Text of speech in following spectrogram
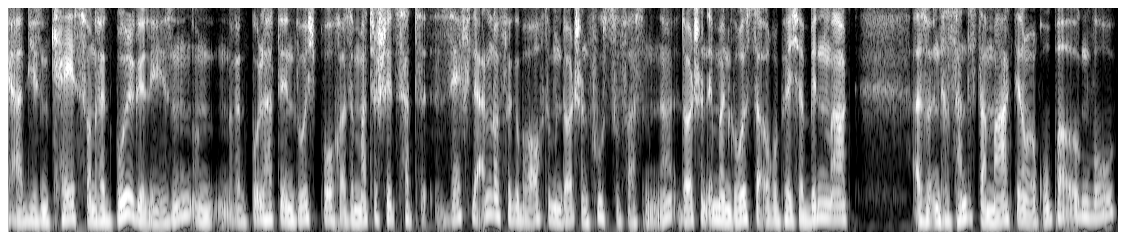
ja, diesen Case von Red Bull gelesen und Red Bull hatte den Durchbruch, also Mateschitz hat sehr viele Anläufe gebraucht, um in Deutschland Fuß zu fassen. Ne? Deutschland immer ein größter europäischer Binnenmarkt, also interessantester Markt in Europa irgendwo.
